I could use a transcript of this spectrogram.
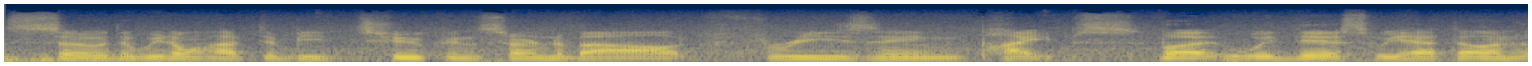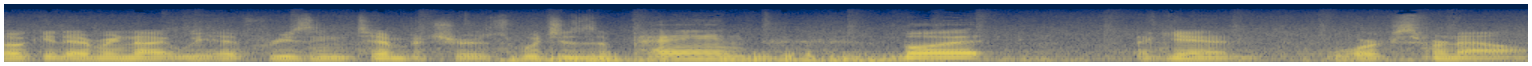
so that we don't have to be too concerned about freezing pipes. But with this, we have to unhook it every night we hit freezing temperatures, which is a pain, but again, works for now.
